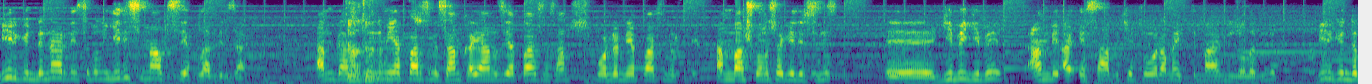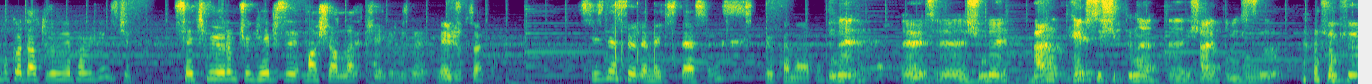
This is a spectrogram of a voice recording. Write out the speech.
bir günde neredeyse bunun 7'sinin 6'sı yapılabilir zaten. Hem gastronomi yaparsınız, hem kayağınızı yaparsınız, hem sporlarını yaparsınız, hem başkonuşa gelirsiniz e, gibi gibi hem bir hesabı kefe uğrama ihtimaliniz olabilir. Bir günde bu kadar turizm yapabildiğiniz için seçmiyorum çünkü hepsi maşallah şehrimizde mevcut zaten. Siz ne söylemek istersiniz Gökhan abi? Şimdi evet, e, şimdi ben hepsi şıkkını e, işaretlemek istiyorum. Çünkü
